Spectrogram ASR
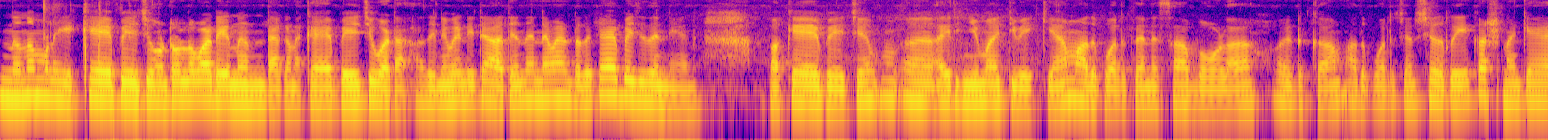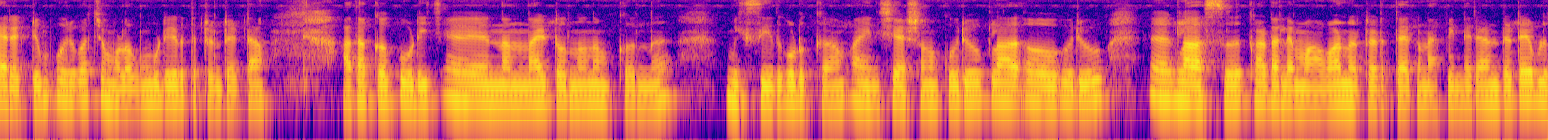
ഇന്ന് നമ്മൾ ഈ കാബേജ് കൊണ്ടുള്ള വടയാണ് ഉണ്ടാക്കണം കാബേജ് വട. അതിന് വേണ്ടിയിട്ട് ആദ്യം തന്നെ വേണ്ടത് കാബേജ് തന്നെയാണ്. അപ്പോൾ കാബേജ് അരിഞ്ഞ് മാറ്റി വയ്ക്കാം അതുപോലെ തന്നെ സബോള എടുക്കാം. അതുപോലെ തന്നെ ചെറിയ കഷ്ണം ക്യാരറ്റും ഒരു പച്ചമുളകും കൂടി എടുത്തിട്ടുണ്ട് കേട്ടോ. അതൊക്കെ കൂടി നന്നായിട്ടൊന്ന് നമുക്കൊന്ന് മിക്സ് ചെയ്ത് കൊടുക്കാം. അതിന് ശേഷം നമുക്കൊരു ഗ്ലാ ഒരു ഗ്ലാസ് കടലമാവാണ് കേട്ടോ എടുത്തേക്കണം. പിന്നെ രണ്ട് ടേബിൾ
